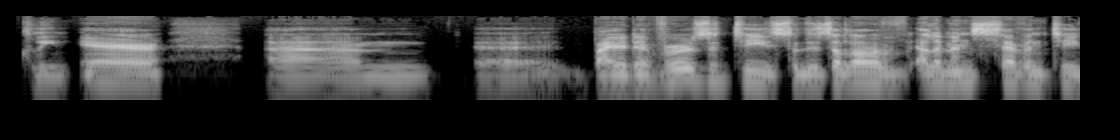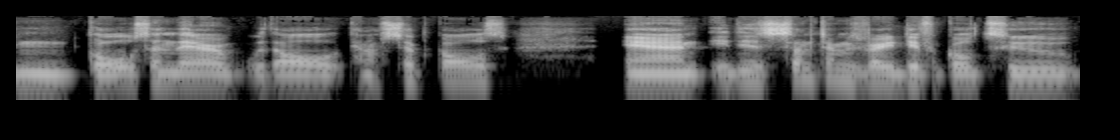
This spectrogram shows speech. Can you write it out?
clean air um, uh, biodiversity. So there's a lot of elements, 17 goals in there with all kind of sub goals. And it is sometimes very difficult to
